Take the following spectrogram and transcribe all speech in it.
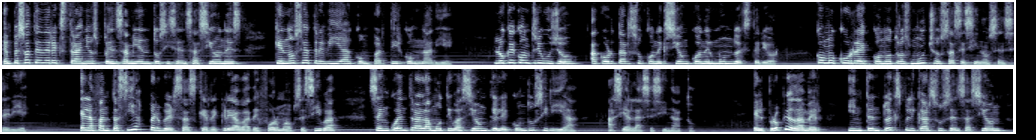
empezó a tener extraños pensamientos y sensaciones que no se atrevía a compartir con nadie, lo que contribuyó a cortar su conexión con el mundo exterior, como ocurre con otros muchos asesinos en serie. En las fantasías perversas que recreaba de forma obsesiva se encuentra la motivación que le conduciría hacia el asesinato. El propio Dahmer intentó explicar su sensación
